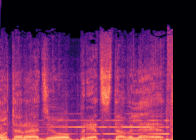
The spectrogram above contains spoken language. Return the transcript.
Моторадио представляет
